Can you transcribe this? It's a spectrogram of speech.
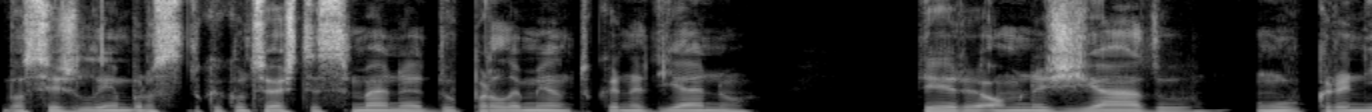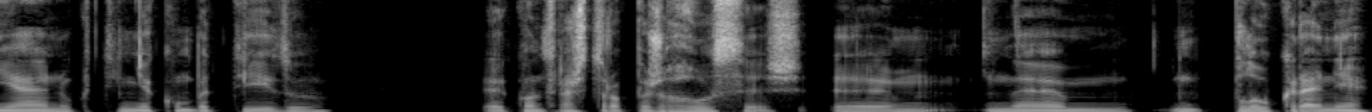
vocês lembram-se do que aconteceu esta semana do Parlamento canadiano ter homenageado um ucraniano que tinha combatido eh, contra as tropas russas eh, na- pela Ucrânia.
